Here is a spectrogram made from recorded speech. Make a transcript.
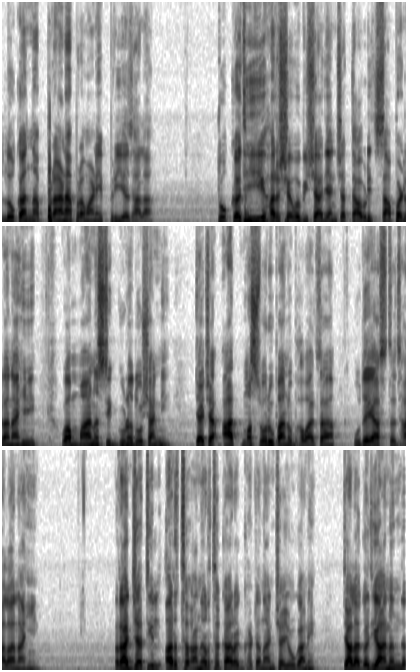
लोकांना प्राणाप्रमाणे प्रिय झाला. तो कधीही हर्ष व विषाद यांच्या तावडीत सापडला नाही व मानसिक गुणदोषांनी त्याच्या आत्मस्वरूपानुभवाचा उदयास्त झाला नाही. राज्यातील अर्थ अनर्थकारक घटनांच्या योगाने त्याला कधी आनंद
